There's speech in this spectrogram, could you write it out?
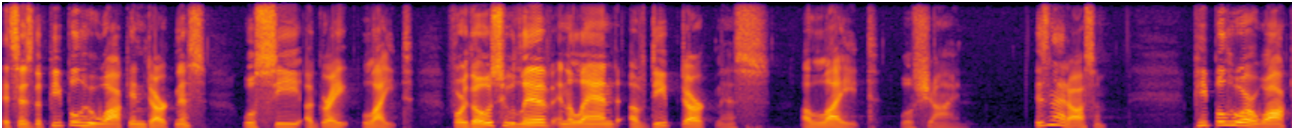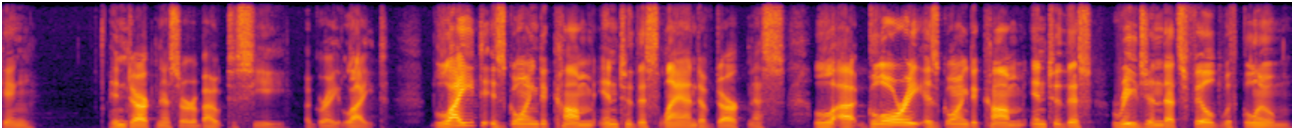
It says, The people who walk in darkness will see a great light. For those who live in a land of deep darkness, a light will shine. Isn't that awesome? People who are walking in darkness are about to see a great light. Light is going to come into this land of darkness. Uh, glory is going to come into this region that's filled with gloom.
